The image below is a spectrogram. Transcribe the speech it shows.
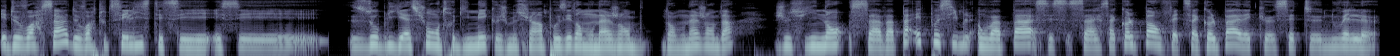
Et de voir ça, de voir toutes ces listes et ces et ces obligations entre guillemets que je me suis imposées dans mon agenda, dans mon agenda, je me suis dit non, ça va pas être possible. On va pas, ça, ça colle pas en fait, ça colle pas avec euh, cette nouvelle,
